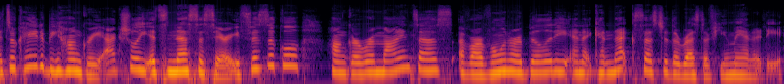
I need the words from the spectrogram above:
It's okay to be hungry. Actually, it's necessary. Physical hunger reminds us of our vulnerability and it connects us to the rest of humanity.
